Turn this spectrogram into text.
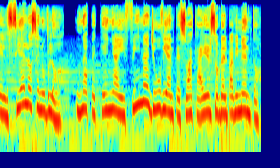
el cielo se nubló. Una pequeña y fina lluvia empezó a caer sobre el pavimento.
